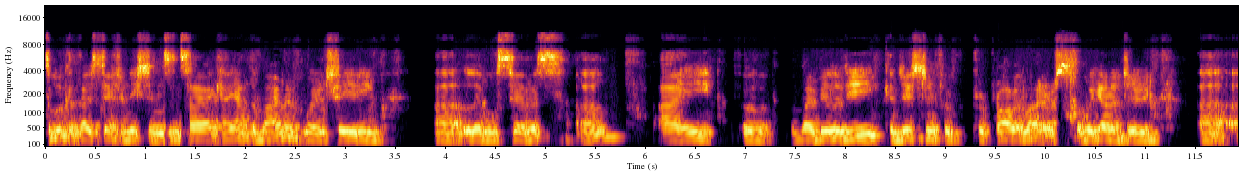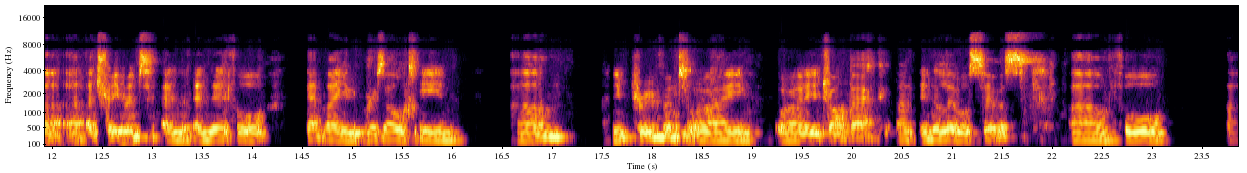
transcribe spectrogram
to look at those definitions and say, okay, at the moment we're achieving uh, level service um, A for, for, mobility, congestion for, for private motorists, but we're going to do uh, a, a, treatment and, and therefore that may result in um, an improvement or a or a drop back in the level of service um, for uh,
